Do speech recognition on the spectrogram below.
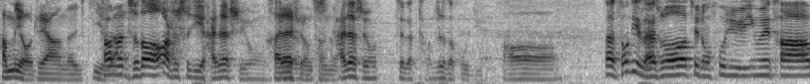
他们有这样的技法。他们直到二十世纪还在使用、还在使用藤甲还在使用这个藤制的护具。哦但总体来说，这种护具因为它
